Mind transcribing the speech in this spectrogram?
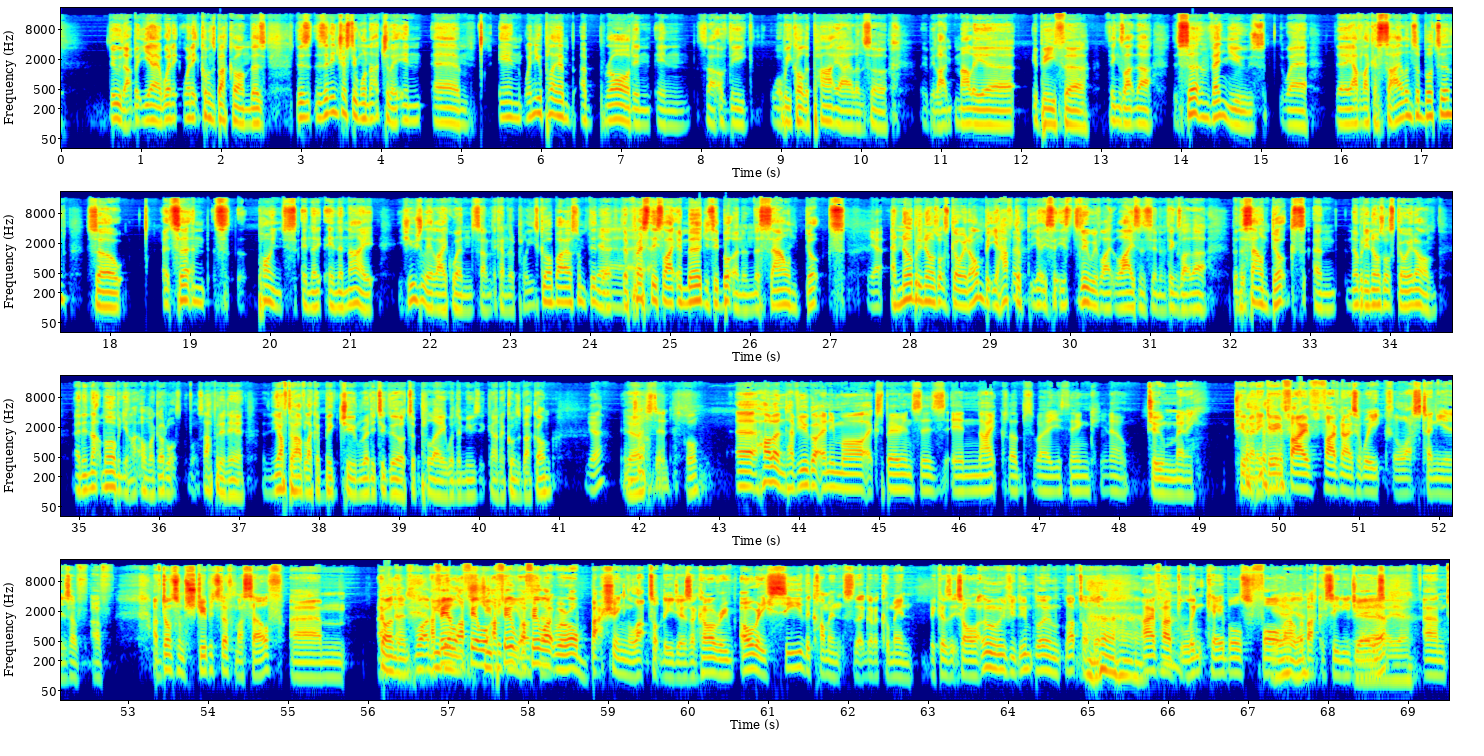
do that. But yeah, when it when it comes back on, there's there's there's an interesting one actually in um, in when you play abroad in in sort of the what we call the party island, so it'd be like Malia, Ibiza, things like that. There's certain venues where they have like a silencer button, so at certain s- points in the in the night, it's usually like when some the kind of the police go by or something. they, they press this like emergency button and the sound ducks. Yeah. and nobody knows what's going on. But you have to. yeah, it's, it's to do with like licensing and things like that. But the sound ducks and nobody knows what's going on. And in that moment, you're like, "Oh my god, what's what's happening here?" And you have to have like a big tune ready to go to play when the music kind of comes back on. yeah, Yeah. interesting. cool. Uh, Holland, have you got any more experiences in nightclubs where you think, you know, too many, too many. Doing five five nights a week for the last ten years, I've I've I've done some stupid stuff myself. Um, Go on then. What have I you feel, done I feel, I feel, I feel like we're all bashing laptop DJs. I can already already see the comments that are going to come in because it's all like, oh, if you didn't play on laptop. I've had link cables fall Yeah, out yeah. the back of CDJs, Yeah, yeah. and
